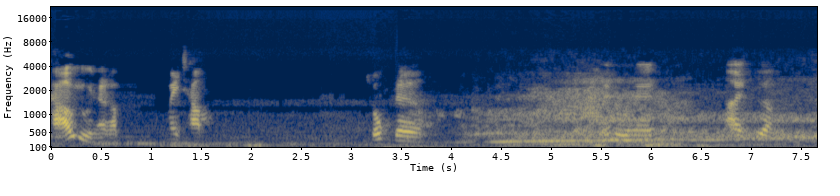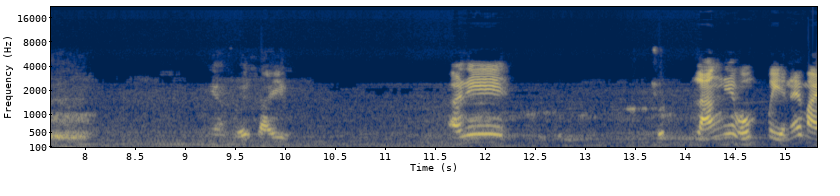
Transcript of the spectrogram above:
ขาวอยู่นะครับ ไม่ช้ำชุกเดิมไปดูในท้เครื่องยังสวยใสอยู่ อันนี้ชุดหลังนี่ผมเปลี่ยนให้ใหม่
